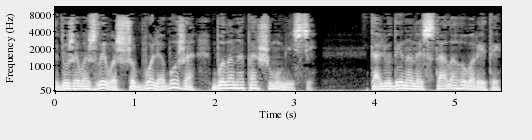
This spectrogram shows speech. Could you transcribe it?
Дуже важливо, щоб воля Божа була на першому місці. Та людина не стала говорити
